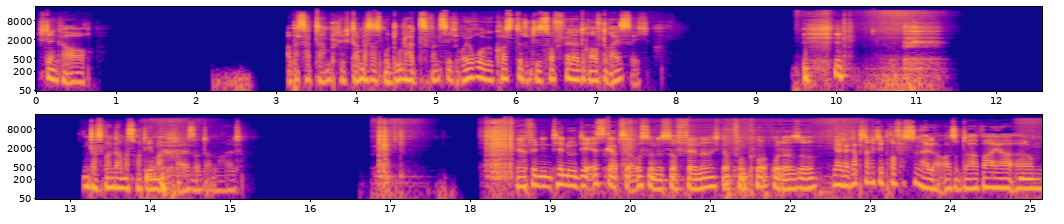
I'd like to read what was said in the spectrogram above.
Ich denke auch. Aber es hat damals das Modul hat 20 Euro gekostet und die Software da drauf 30. und das waren damals noch die EMA-Preise dann halt. Ja, für Nintendo DS gab es ja auch so eine Software, ne? Ich glaube von Korg oder so. Ja, da gab es eine richtig professionelle. Also da war ja, ähm,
